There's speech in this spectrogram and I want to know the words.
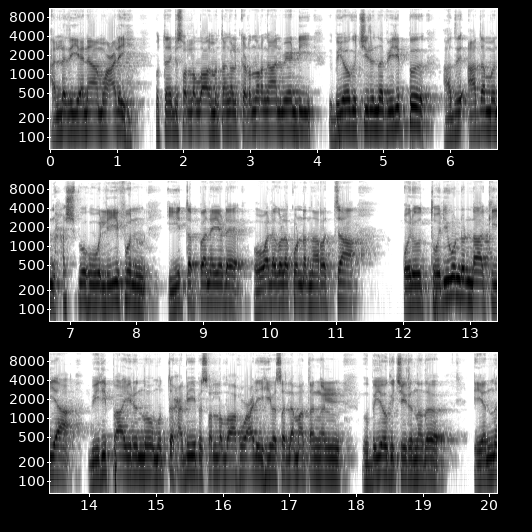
അല്ലതി യനാമു അലൈഹ്. മുത്തനബി സല്ലാഹു തങ്ങൾ കിടന്നുറങ്ങാൻ വേണ്ടി ഉപയോഗിച്ചിരുന്ന വിരിപ്പ് അത് അതമുൻ ഹഷ്ബുഹു ലീഫുൻ ഈത്തപ്പനയുടെ ഓലകളെ കൊണ്ട് നിറച്ച ഒരു തൊലി കൊണ്ടുണ്ടാക്കിയ വിരിപ്പായിരുന്നു മുത്ത് ഹബീബ് സല്ലാഹു അലിഹി വസല്ലമ തങ്ങൾ ഉപയോഗിച്ചിരുന്നത് എന്ന്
